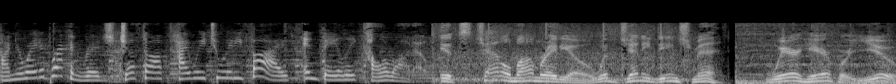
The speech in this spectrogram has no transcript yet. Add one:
on your way to Breckenridge, just off Highway 285 in Bailey, Colorado. It's Channel Mom Radio with Jenny Dean Schmidt. We're here for you.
